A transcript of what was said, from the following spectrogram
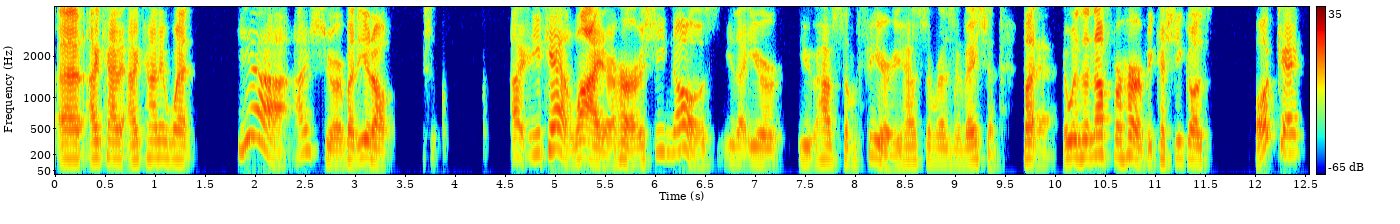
and I kind of I kind of went, yeah, I'm sure, but you know, I, you can't lie to her. She knows that you're you have some fear, you have some reservation, but yeah. it was enough for her because she goes, okay.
